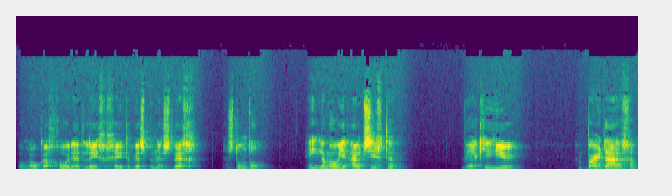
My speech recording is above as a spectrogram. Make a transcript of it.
Oroka gooide het leeggegeten wespennest weg en stond op. Hele mooie uitzichten. Werk je hier? Een paar dagen.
